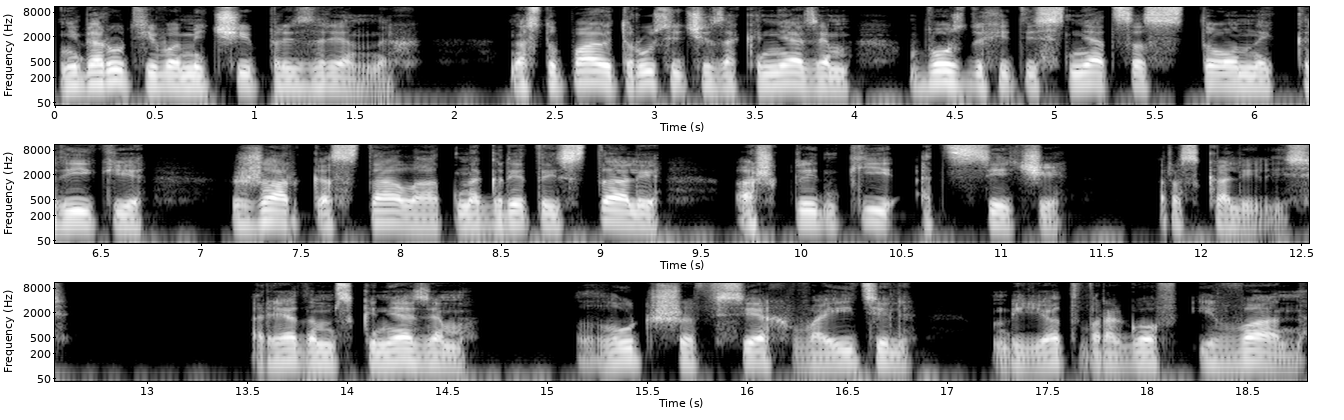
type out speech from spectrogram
Не берут его мечи презренных. Наступают русичи за князем, в воздухе теснятся стоны, крики. Жарко стало от нагретой стали, аж клинки от сечи раскалились. Рядом с князем лучше всех воитель бьет врагов Иван,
